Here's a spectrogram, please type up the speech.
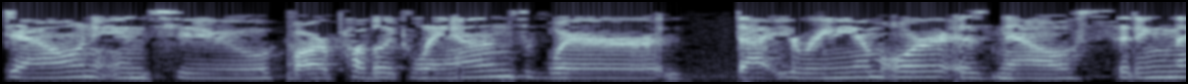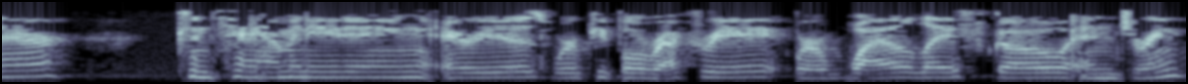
down into our public lands where that uranium ore is now sitting there, contaminating areas where people recreate, where wildlife go and drink.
